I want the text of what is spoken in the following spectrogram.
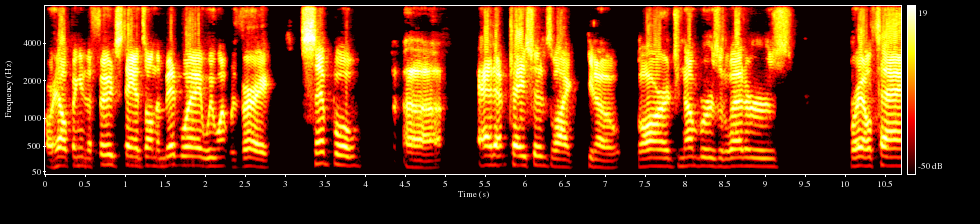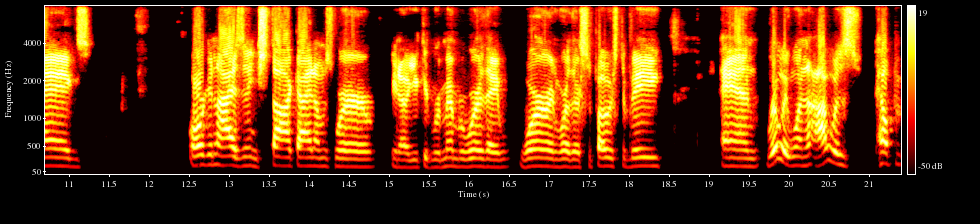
or helping in the food stands on the midway, we went with very simple uh, adaptations like you know large numbers and letters, braille tags, organizing stock items where you know you could remember where they were and where they're supposed to be. And really, when I was helping,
